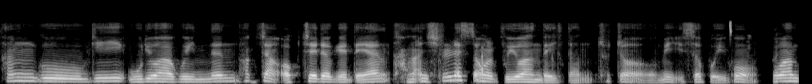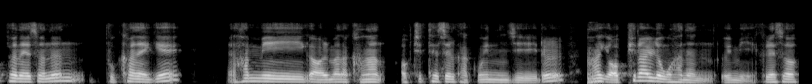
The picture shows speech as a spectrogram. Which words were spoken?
한국이 우려하고 있는 확장 억제력에 대한 강한 신뢰성을 부여하는 데 일단 초점이 있어 보이고 또 한편에서는 북한에게 한미가 얼마나 강한 억지 태세를 갖고 있는지를 강하게 어필하려고 하는 의미. 그래서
